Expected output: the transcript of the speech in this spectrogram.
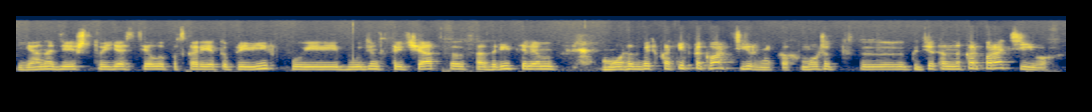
я надеюсь, что я сделаю поскорее эту прививку и будем встречаться со зрителем, может быть, в каких-то квартирниках, может, э, где-то на корпоративах.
